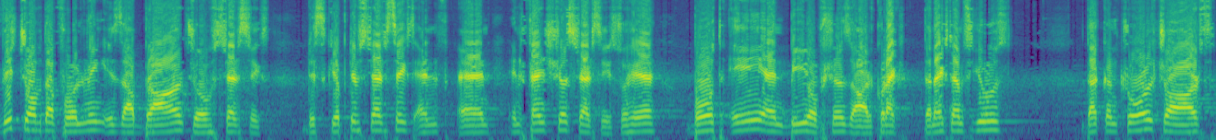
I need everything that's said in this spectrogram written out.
Which of the following is a branch of statistics? Descriptive statistics and, and inferential statistics. So here both A and B options are correct. The next MCQs. The control charts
